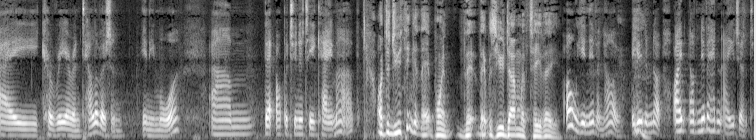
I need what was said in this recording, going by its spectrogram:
a career in television anymore, um, that opportunity came up. Oh, did you think at that point that that was you done with TV? Oh, you never know. You never know. I, I've never had an agent.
